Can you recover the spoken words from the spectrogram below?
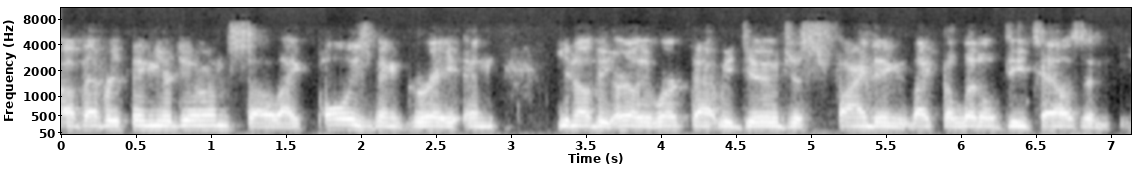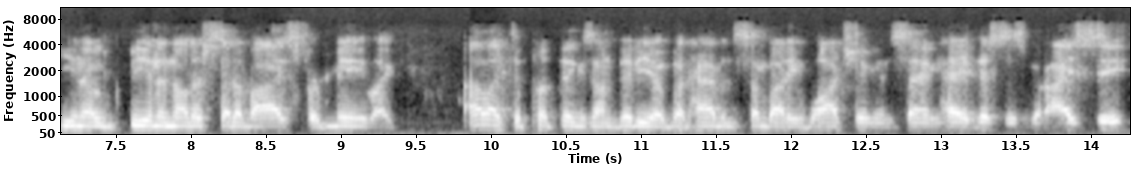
of everything you're doing. So like Polly's been great, and you know the early work that we do, just finding like the little details, and you know being another set of eyes for me. Like I like to put things on video, but having somebody watching and saying, "Hey, this is what I see."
